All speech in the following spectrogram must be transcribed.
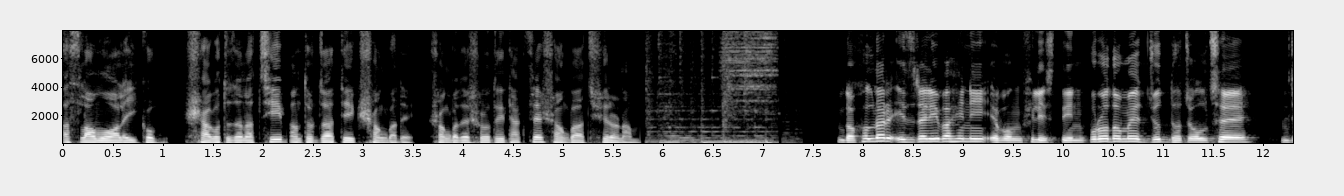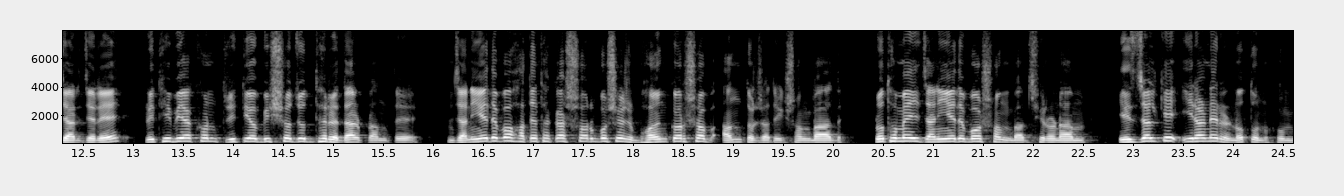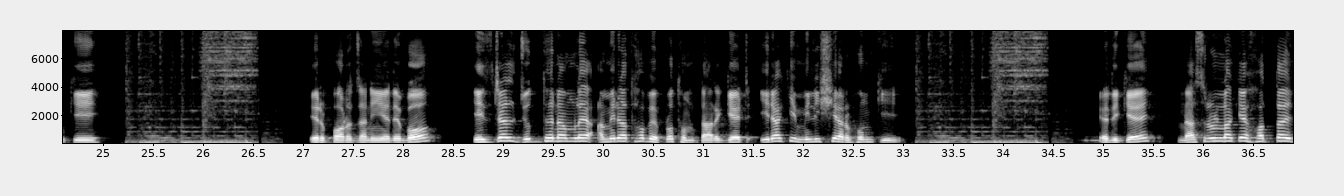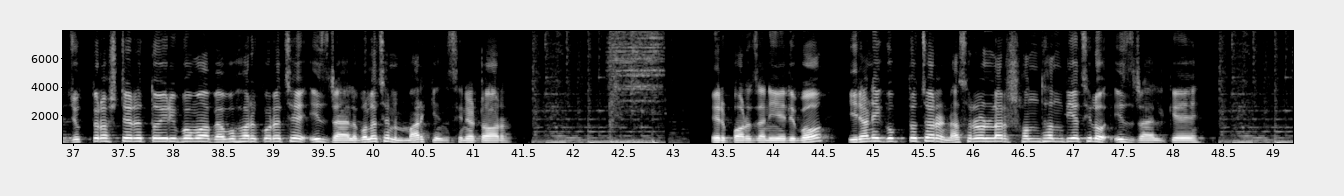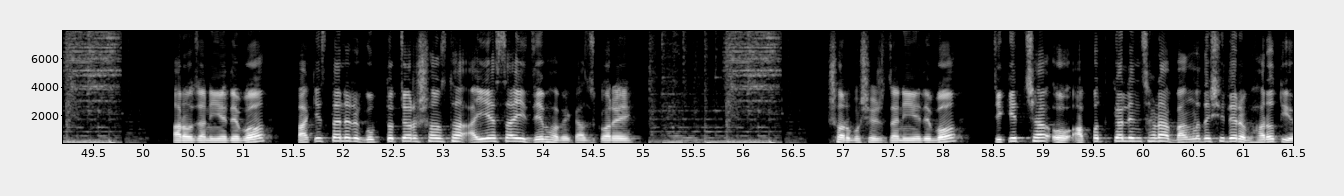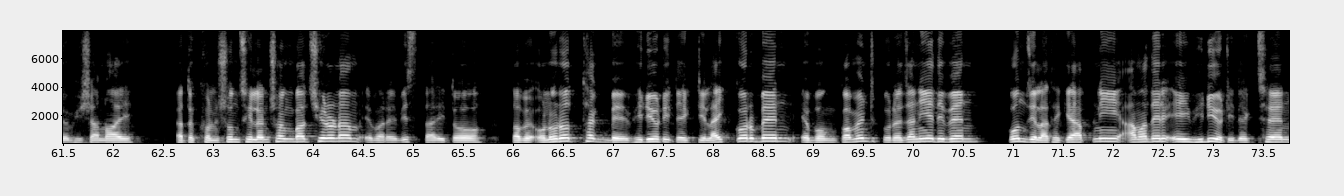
আসসালামু আলাইকুম। স্বাগত জানাচ্ছি আন্তর্জাতিক সংবাদে। সংবাদের শুরুতেই থাকছে সংবাদ শিরোনাম। দখলদার ইসরায়েলি বাহিনী এবং ফিলিস্তিন পুরোদমে যুদ্ধ চলছে। যার জেরে পৃথিবী এখন তৃতীয় বিশ্বযুদ্ধের দ্বার প্রান্তে। জানিয়ে দেব হাতে থাকা সর্বশেষ ভয়ঙ্কর সব আন্তর্জাতিক সংবাদ। প্রথমেই জানিয়ে দেব সংবাদ শিরোনাম। ইসরায়েলকে ইরানের নতুন হুমকি। এরপর জানিয়ে দেব ইসরায়েল যুদ্ধে নামলে আমিরাত হবে প্রথম টার্গেট ইরাকি মিলিশিয়ার হুমকি। এদিকে নাসরুল্লাহকে হত্যায় যুক্তরাষ্ট্রের তৈরি বোমা ব্যবহার করেছে ইসরায়েল, বলেছেন মার্কিন সিনেটর। এরপর জানিয়ে দেব, ইরানি গুপ্তচর নাসরুল্লাহর সন্ধান দিয়েছিল ইসরায়েলকে। আরও জানিয়ে দেব, পাকিস্তানের গুপ্তচর সংস্থা আইএসআই যেভাবে কাজ করে। সর্বশেষ জানিয়ে দেব চিকিৎসা ও আপৎকালীন ছাড়া বাংলাদেশিদের ভারতীয় ভিসা নয়। এতক্ষণ শুনছিলেন সংবাদ শিরোনাম, এবারে বিস্তারিত। তবে অনুরোধ থাকবে, ভিডিওটিতে একটি লাইক করবেন এবং কমেন্ট করে জানিয়ে দিবেন কোন জেলা থেকে আপনি আমাদের এই ভিডিওটি দেখছেন।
